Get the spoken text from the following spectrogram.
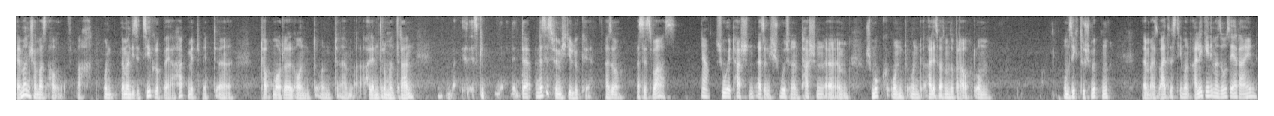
wenn man schon was aufmacht und wenn man diese Zielgruppe ja hat mit, mit äh, Topmodel und, und ähm, allem drum und dran, es gibt, da, das ist für mich die Lücke. Also Accessoires. Ja. Schuhe, Taschen, also nicht Schuhe, sondern Taschen, ähm, Schmuck und, und alles, was man so braucht, um, um sich zu schmücken, ähm, als weiteres Thema. Und alle gehen immer so sehr rein.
